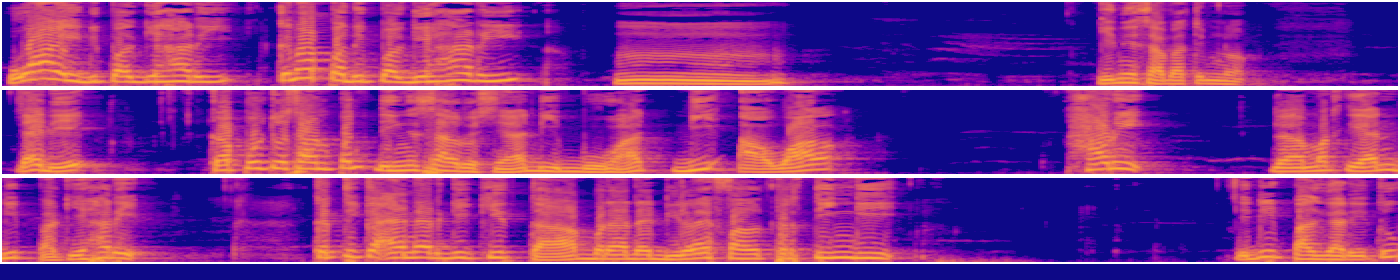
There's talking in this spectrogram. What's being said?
Why di pagi hari? Kenapa di pagi hari? Hmm. Gini sahabat hipno. Jadi, keputusan penting seharusnya dibuat di awal hari. Dalam artian di pagi hari. Ketika energi kita berada di level tertinggi. Jadi pagi hari itu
